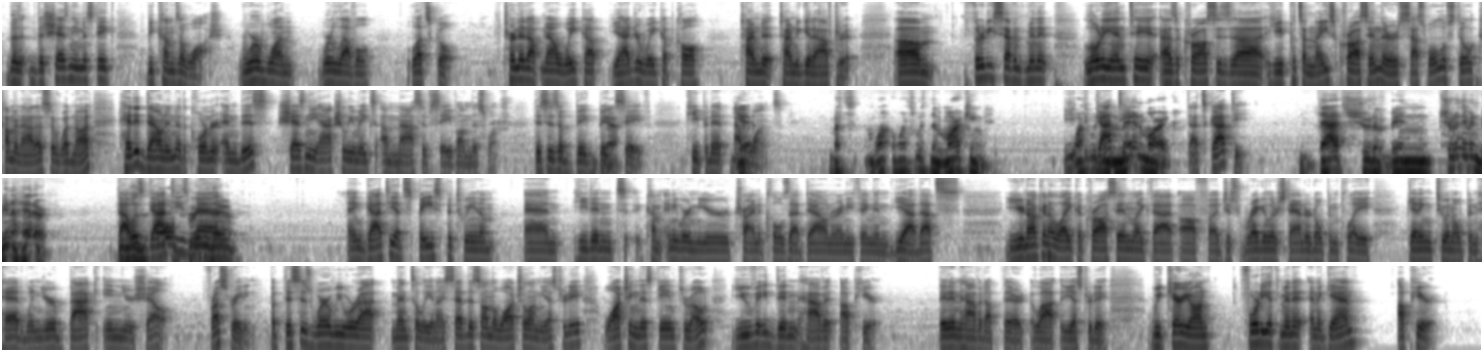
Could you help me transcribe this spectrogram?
The the Szczesny mistake becomes a wash. We're one, we're level. Let's go. Turn it up now. Wake up. You had your wake up call. Time to time to get after it. Um, 37th minute. Laurienté as a cross is uh, he puts a nice cross in there. Sassuolo still coming at us and whatnot. Headed down into the corner, and this Szczesny actually makes a massive save on this one. This is a big, big Yeah. save, keeping it at Yeah. once. But what what's with the marking? What with Gatti, the man mark? that's Gatti. That should have been shouldn't even been a header. He That was all Gatti's man. there. and Gatti had space between them, and he didn't come anywhere near trying to close that down or anything. And yeah, that's you're not gonna like a cross in like that off uh, just regular standard open play, getting to an open head when you're back in your shell. Frustrating, but this is where we were at mentally, and I said this on the watch along yesterday. Watching this game throughout, Juve didn't have it up here. They didn't have it up there a lot yesterday. We carry on. 40th minute, and again, up here.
